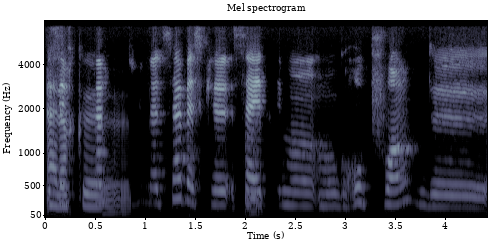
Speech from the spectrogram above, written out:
Alors que. Je note ça parce que ça a été mon gros point de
